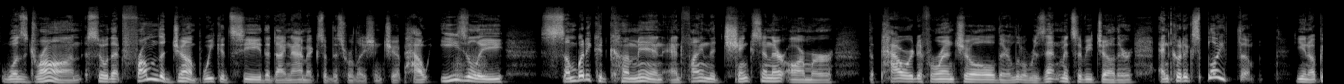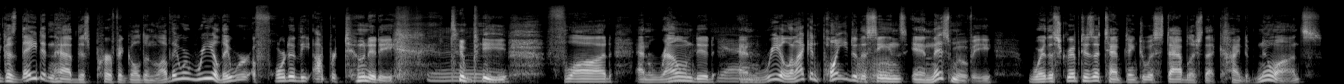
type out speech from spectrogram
was drawn so that from the jump, we could see the dynamics of this relationship, how easily somebody could come in and find the chinks in their armor, the power differential, their little resentments of each other, and could exploit them you know, because they didn't have this perfect golden love. They were real. They were afforded the opportunity mm. to be mm. flawed and rounded yeah. and real. And I can point you to the scenes in this movie where the script is attempting to establish that kind of nuance,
